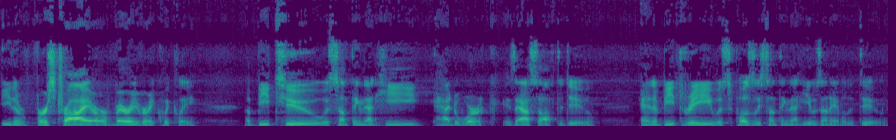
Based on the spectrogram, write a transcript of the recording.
either first try or very, very quickly. A B2 was something that he had to work his ass off to do. And a B3 was supposedly something that he was unable to do.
